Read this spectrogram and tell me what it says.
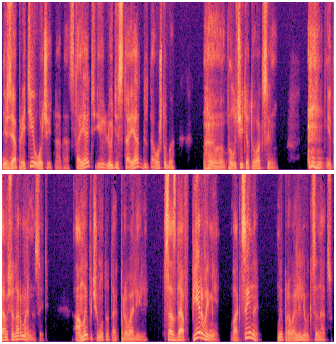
нельзя прийти, очередь надо отстоять, и люди стоят для того, чтобы получить эту вакцину. И там все нормально с этим. А мы почему-то так провалили создав первыми вакцины, мы провалили вакцинацию.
